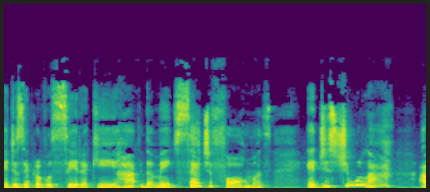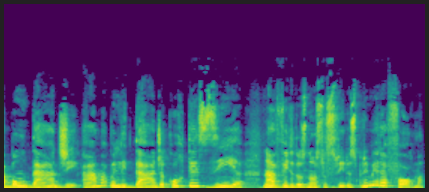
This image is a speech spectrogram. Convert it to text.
é dizer para você aqui rapidamente sete formas é de estimular a bondade, a amabilidade, a cortesia na vida dos nossos filhos. Primeira forma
